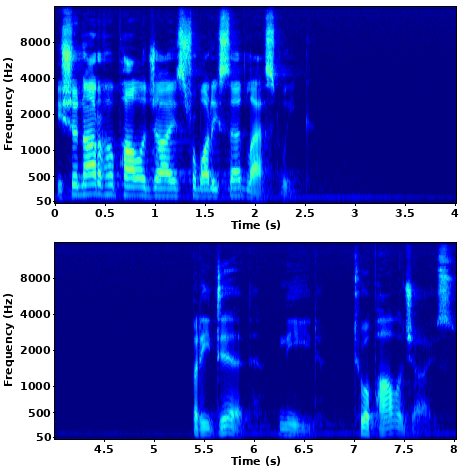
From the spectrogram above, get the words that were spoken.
He should not have apologized for what he said last week. But he did need to apologize.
